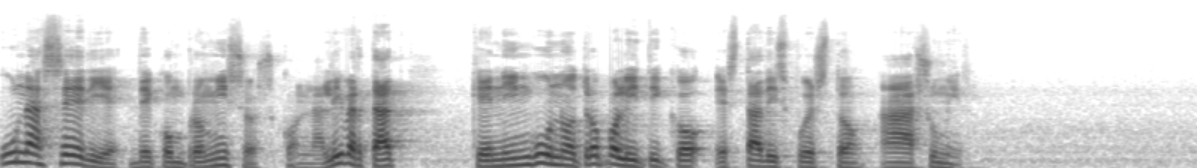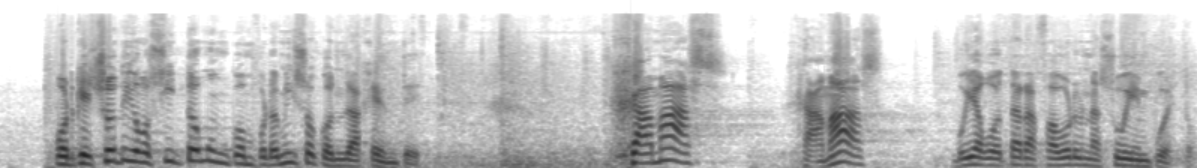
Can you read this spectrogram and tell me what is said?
una serie de compromisos con la libertad que ningún otro político está dispuesto a asumir. Porque yo digo, sí tomo un compromiso con la gente. Jamás, jamás voy a votar a favor de una suba de impuestos.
